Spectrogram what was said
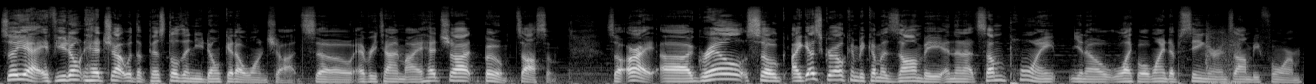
So yeah, if you don't headshot with a pistol, then you don't get a one shot. So every time I headshot, boom, it's awesome. So, alright, uh, Grail, so I guess Grail can become a zombie, and then at some point, you know, like, we'll wind up seeing her in zombie form.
